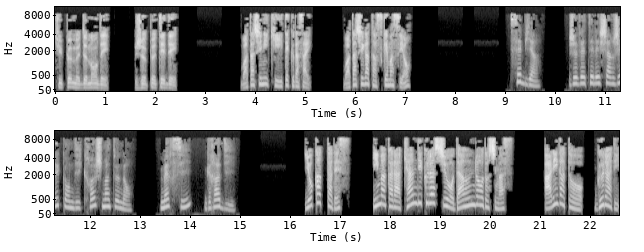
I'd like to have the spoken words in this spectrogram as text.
Tu peux me demander. Je peux t'aider. 私に聞いてください。私が助けますよ。C'est bien. Je vais télécharger Candy Crush maintenant. Merci, Grady. よかったです。今からキャンディクラッシュをダウンロードします。ありがとう、グラディ。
